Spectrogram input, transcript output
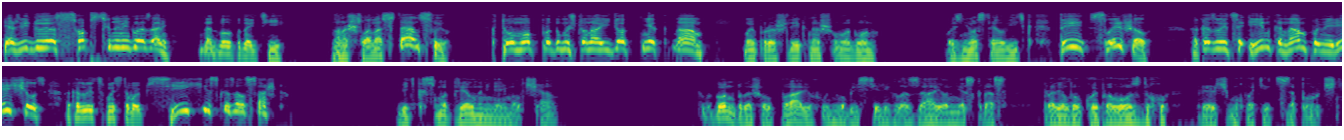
Я же видел ее собственными глазами. Надо было подойти. Но она шла на станцию. Кто мог подумать, что она идет не к нам? Мы прошли к нашему вагону. Возле него стоял Витька. — Ты слышал? Оказывается, Инка нам померещилась. Оказывается, мы с тобой психи, — сказал Сашка. Витька смотрел на меня и молчал. К вагону подошел Павел, у него блестели глаза, и он несколько раз провел рукой по воздуху, прежде чем ухватиться за поручни.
